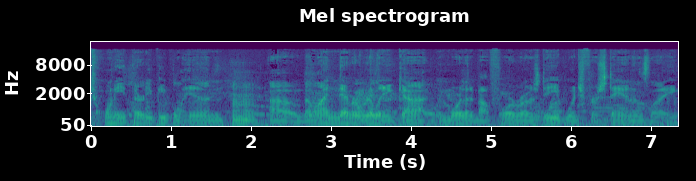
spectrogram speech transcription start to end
20, 30 people in. Mhm. Um, the line never really got more than about four rows deep, which for Stan is like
